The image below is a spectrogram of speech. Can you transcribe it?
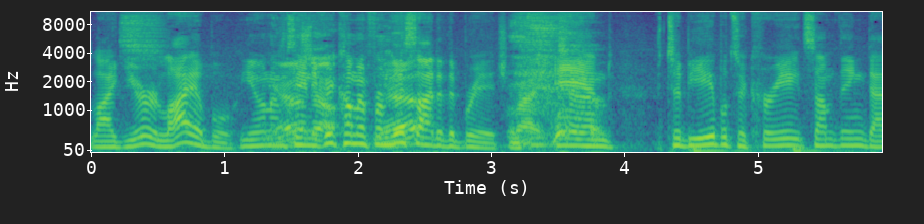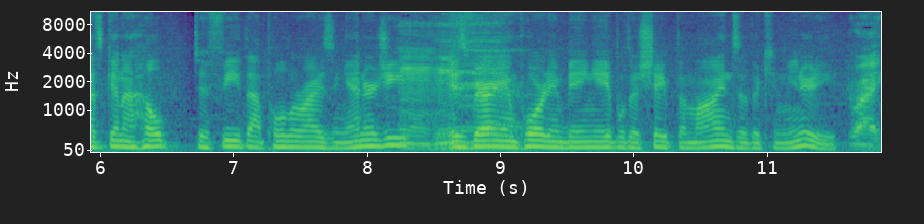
like you're liable. You know what I'm saying? So, if you're coming from this side of the bridge. Right. And to be able to create something that's going to help defeat that polarizing energy mm-hmm. is very important being able to shape the minds of the community. Right.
